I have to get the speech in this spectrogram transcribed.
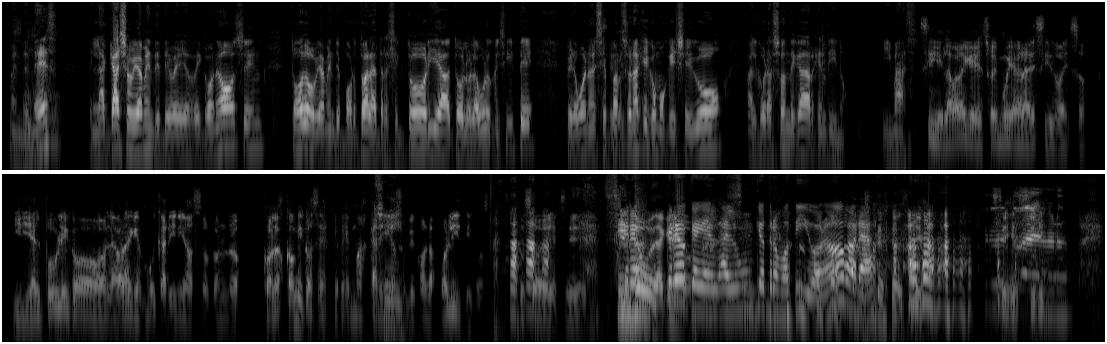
¿me entendés? En la calle obviamente te reconocen, todo obviamente por toda la trayectoria, todos los laburos que hiciste, pero bueno, ese Sí. personaje como que llegó al corazón de cada argentino y más. Sí, la verdad que soy muy agradecido a eso. Y el público, la verdad que es muy cariñoso. Con, los con los cómicos es, es más cariñoso Sí. que con los políticos. Eso es... eh, Sin creo, duda, creo. creo. que hay algún que otro motivo, ¿no? Para... Sí, Es sí. verdad, es verdad.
